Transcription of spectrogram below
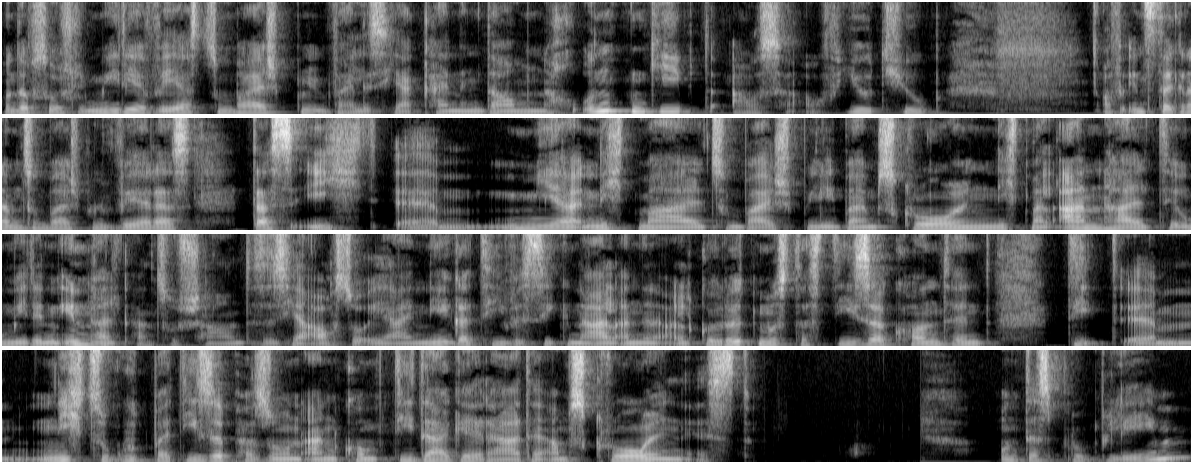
Und auf Social Media wäre es zum Beispiel, weil es ja keinen Daumen nach unten gibt, außer auf YouTube, auf Instagram zum Beispiel wäre das, dass ich ähm, mir nicht mal zum Beispiel beim Scrollen nicht mal anhalte, um mir den Inhalt anzuschauen. Das ist ja auch so eher ein negatives Signal an den Algorithmus, dass dieser Content die, ähm, nicht so gut bei dieser Person ankommt, die da gerade am Scrollen ist. Und das Problem,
